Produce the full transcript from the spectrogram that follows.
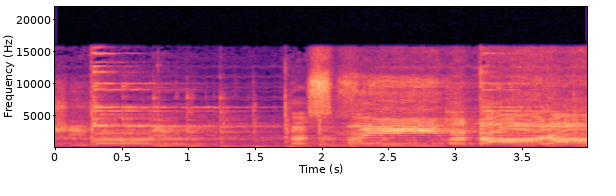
शिवाय तस्मै वकाराय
